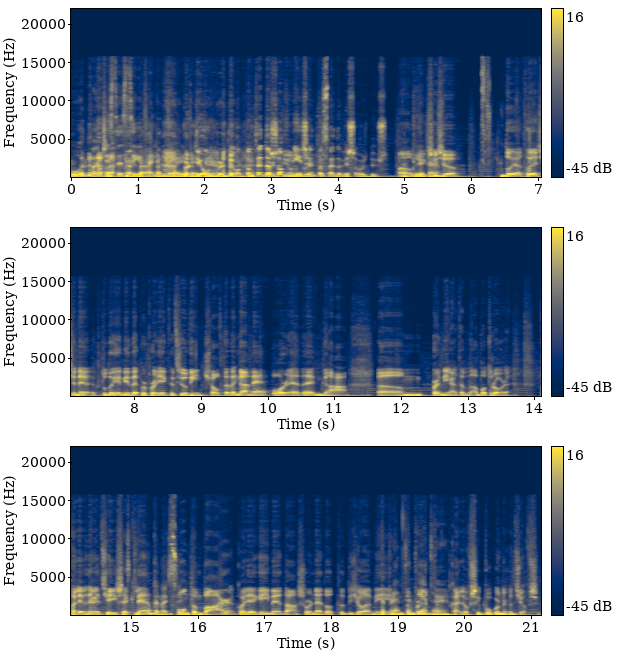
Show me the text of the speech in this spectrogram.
kurr, po gjithsesi, faleminderit. Për Dune, për Dune. Po, the do shoh njëshin, pastaj do vi shohësh dysh. Ah, okay, kështu që doja të thoja që ne këtu do jemi edhe për projektet që do vinë, qoftë edhe nga ne, por edhe nga ëm um, premierat e mëdha botërore. Faleminderit që ishe Klem. Punë të mbarë, kolege ime e dashur, ne do të dëgjohemi të premten tjetër. Kalofshi bukur, mirudëgjofshim.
